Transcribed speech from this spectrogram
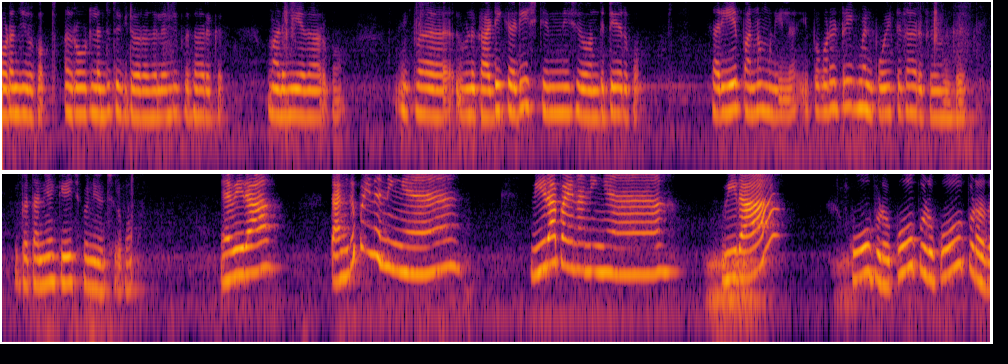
உடஞ்சிருக்கும். ரோட்லேருந்து தூக்கிட்டு வர்றதுலேருந்து இப்படி தான் இருக்குது மடங்கியே தான் இருக்கும். இப்போ இவனுக்கு அடிக்கடி ஸ்கின் இஷ்யூ வந்துகிட்டே இருக்கும். சரியே பண்ண முடியல. இப்போ கூட ட்ரீட்மெண்ட் போயிட்டு தான் இருக்குது இவனுக்கு. இப்போ தனியாக கேஜ் பண்ணி வச்சுருக்கோம். ஏன் வீரா தங்க பையனா நீங்கள் வீரா பையனா நீங்கள் வீரா? கூப்பிடு கூப்பிடு கூப்பிடாத.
